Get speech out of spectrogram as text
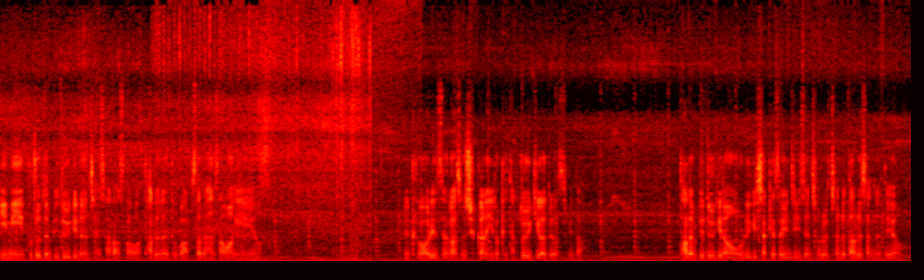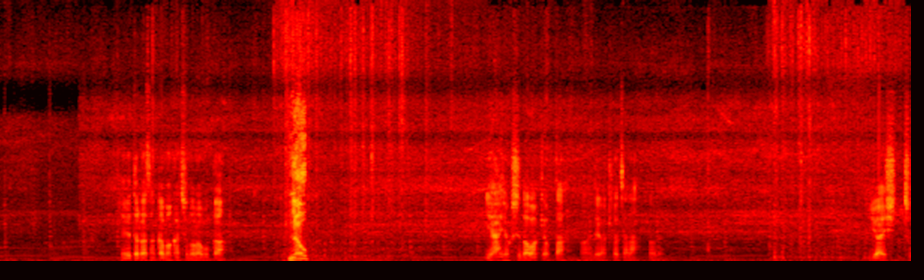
이미 구조된 비둘기는 잘 자라서 다른 애들과 합사를 한 상황이에요. 그 어린 새가 순식간에 이렇게 닭돌기가 되었습니다. 다른 비둘기랑 어울리기 시작해서인지 이젠 저를 전혀 따르지 않는데요. 얘들아 잠깐만 같이 놀아볼까? Nope. 야 역시 너밖에 없다. 어, 내가 키웠잖아 너는. 야이씨 저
